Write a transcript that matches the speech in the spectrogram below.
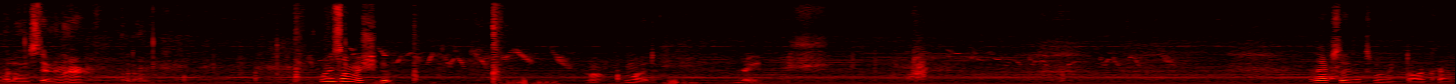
what I was doing there, but um, what is on my shoe? Oh, mud. Great. It actually looks more like dog crap.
